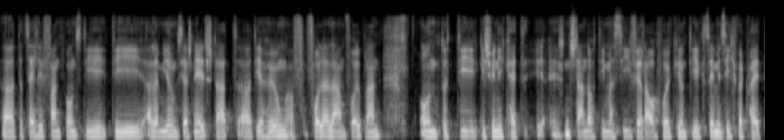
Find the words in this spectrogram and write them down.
Äh, tatsächlich fand bei uns die, die Alarmierung sehr schnell statt, äh, die Erhöhung auf Vollalarm, Vollbrand. Und durch die Geschwindigkeit entstand auch die massive Rauchwolke und die extreme Sichtbarkeit.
